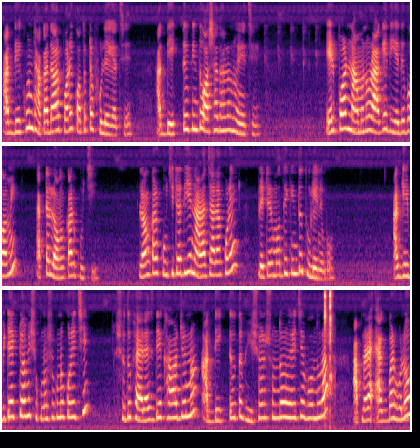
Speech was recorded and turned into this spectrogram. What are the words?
আর দেখুন ঢাকা দেওয়ার পরে কতটা ফুলে গেছে। আর দেখতেও কিন্তু অসাধারণ হয়েছে। এরপর নামানোর আগে দিয়ে দেব আমি একটা লঙ্কার কুচি। লঙ্কার কুচিটা দিয়ে নাড়াচাড়া করে প্লেটের মধ্যে কিন্তু তুলে নেব। আর গ্রেভিটা একটু আমি শুকনো শুকনো করেছি। শুধু ফ্রায়েড রাইস দিয়ে খাওয়ার জন্য, আর দেখতেও তো ভীষণ সুন্দর হয়েছে বন্ধুরা। আপনারা একবার হলেও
